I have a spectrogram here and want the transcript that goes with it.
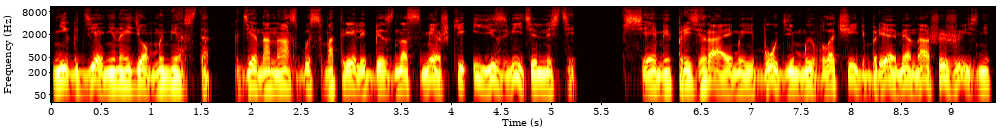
Нигде не найдем мы места, где на нас бы смотрели без насмешки и язвительности. Всеми презираемые будем мы влачить бремя нашей жизни.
